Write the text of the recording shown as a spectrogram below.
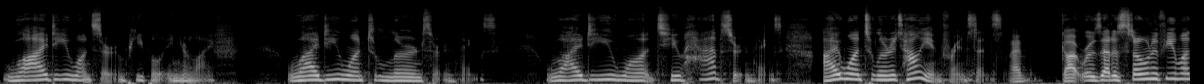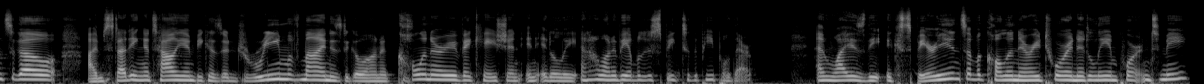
Why do you want certain people in your life? Why do you want to learn certain things? Why do you want to have certain things? I want to learn Italian, for instance. I've got Rosetta Stone a few months ago. I'm studying Italian because a dream of mine is to go on a culinary vacation in Italy and I want to be able to speak to the people there. And why is the experience of a culinary tour in Italy important to me?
